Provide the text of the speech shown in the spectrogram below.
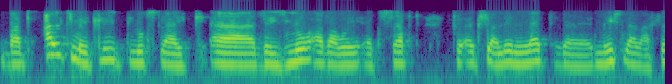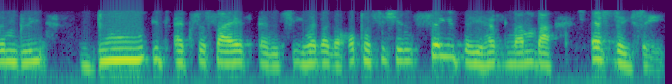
But ultimately, it looks like uh, there is no other way except to actually let the National Assembly do its exercise and see whether the opposition says they have number as they say.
